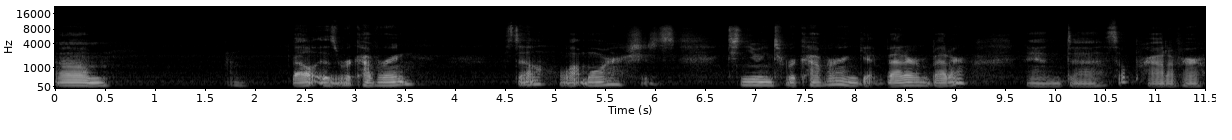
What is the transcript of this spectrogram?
Um, Belle is recovering still a lot more. She's continuing to recover and get better and better. And uh, so proud of her.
